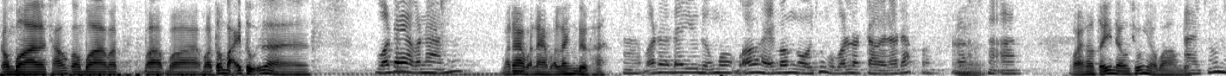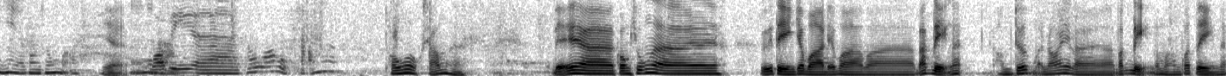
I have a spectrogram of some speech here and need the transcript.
Còn bà là sao? Còn bà bà bà bà, bà tóm 7 tuổi là bỏ ra bà làm đó bà ra bà nào bà lên được hả? À, bỏ ra đây đường bộ bỏ hệ bỏ ngồi xuống bỏ là trời là đất rồi. À. à, à, vậy thôi tí nữa con xuống nhà bà không được. À xuống đi con xuống bỏ. Dạ. Bỏ bị à, thú quá cuộc sống. thấu cuộc sống hả? Để ờ, con xuống ờ, gửi tiền cho bà để bà bà bắt điện á. Hôm trước bà nói là bắt điện đó mà không có tiền đó.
